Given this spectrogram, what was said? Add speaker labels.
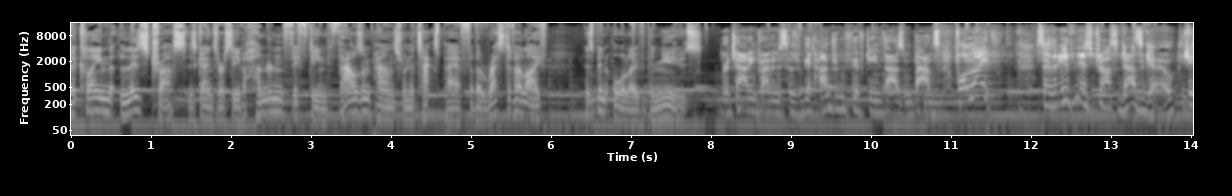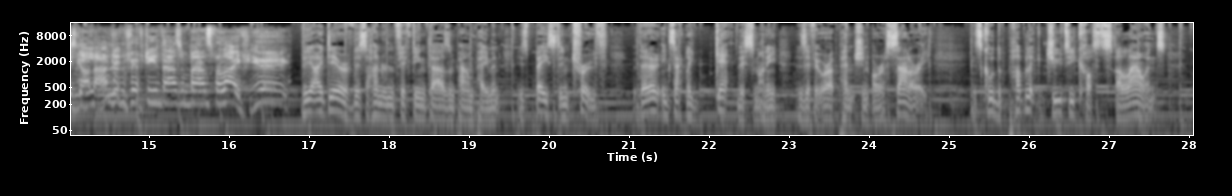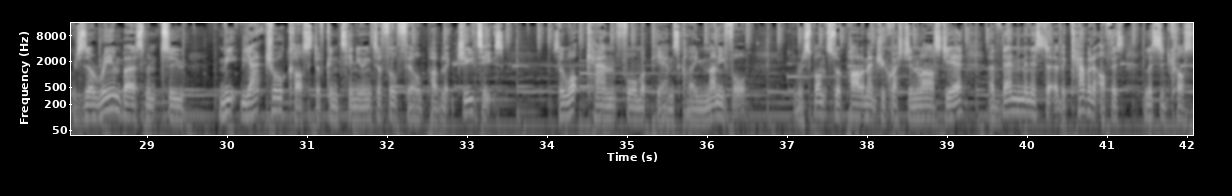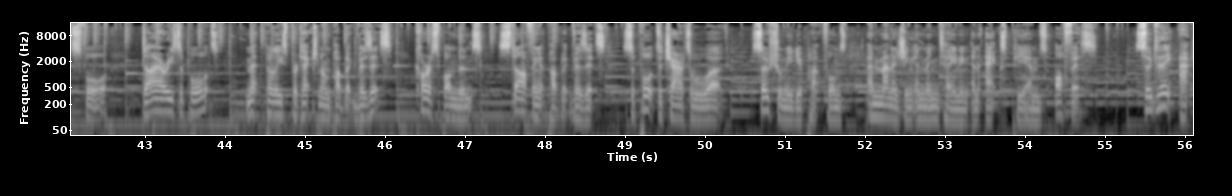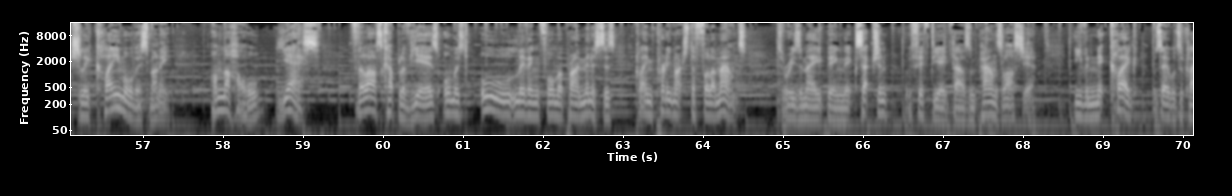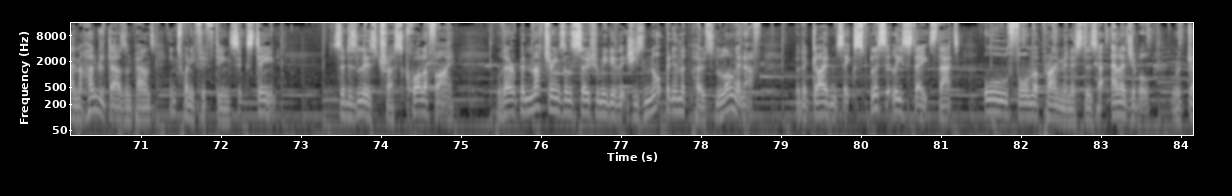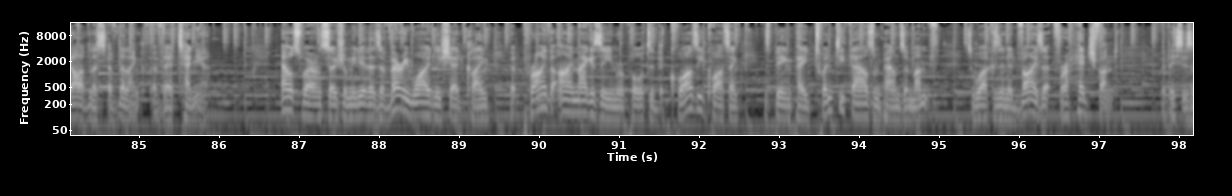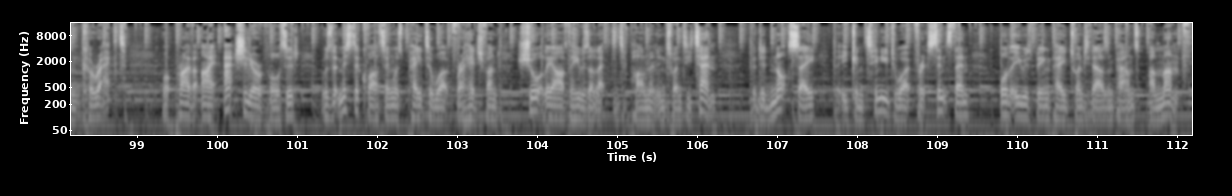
Speaker 1: The claim that Liz Truss is going to receive £115,000 from the taxpayer for the rest of her life has been all over the news.
Speaker 2: Retiring prime ministers will get £115,000 for life. So that if Liz Truss does go, she's got £115,000 for life. Yay!
Speaker 1: The idea of this £115,000 payment is based in truth, but they don't exactly get this money as if it were a pension or a salary. It's called the Public Duty Costs Allowance, which is a reimbursement to meet the actual cost of continuing to fulfil public duties. So, what can former PMs claim money for? In response to a parliamentary question last year, a then minister at the Cabinet Office listed costs for diary support, Met Police protection on public visits, correspondence, staffing at public visits, support to charitable work, social media platforms, and managing and maintaining an ex PM's office. So, do they actually claim all this money? On the whole, yes. For the last couple of years, almost all living former Prime Ministers claim pretty much the full amount, Theresa May being the exception with £58,000 last year. Even Nick Clegg was able to claim £100,000 in 2015 16. So does Liz Truss qualify? Well, there have been mutterings on social media that she's not been in the post long enough, but the guidance explicitly states that all former Prime Ministers are eligible, regardless of the length of their tenure. Elsewhere on social media, there's a very widely shared claim that Private Eye magazine reported that Kwasi Kwarteng is being paid £20,000 a month to work as an advisor for a hedge fund. But this isn't correct. What Private Eye actually reported was that Mr. Kwarteng was paid to work for a hedge fund shortly after he was elected to Parliament in 2010, but did not say that he continued to work for it since then or that he was being paid £20,000 a month.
